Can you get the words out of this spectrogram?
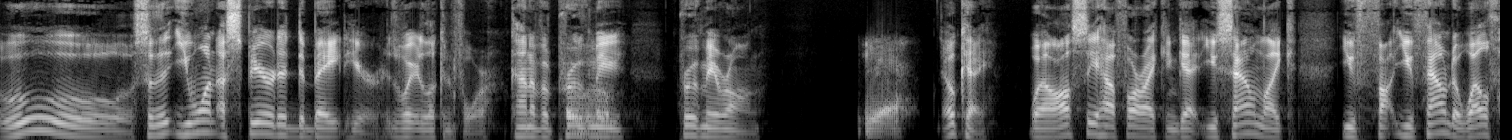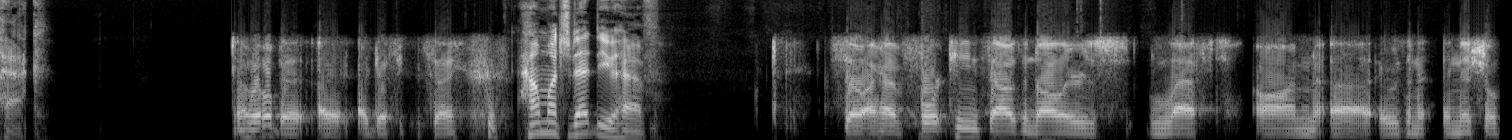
Ooh, so that you want a spirited debate here is what you're looking for. Kind of a prove me prove me wrong. Yeah. Okay. Well, I'll see how far I can get. You sound like you fo- you found a wealth hack. A little bit, I, I guess you could say. How much debt do you have? so I have fourteen thousand dollars left on. Uh, it was an initial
